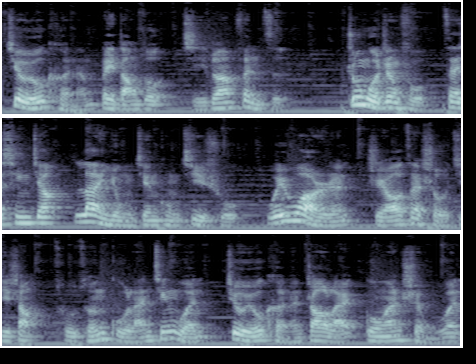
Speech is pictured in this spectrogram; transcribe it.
就有可能被当作极端分子。中国政府在新疆滥用监控技术，维吾尔人只要在手机上储存《古兰经》文，就有可能招来公安审问。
